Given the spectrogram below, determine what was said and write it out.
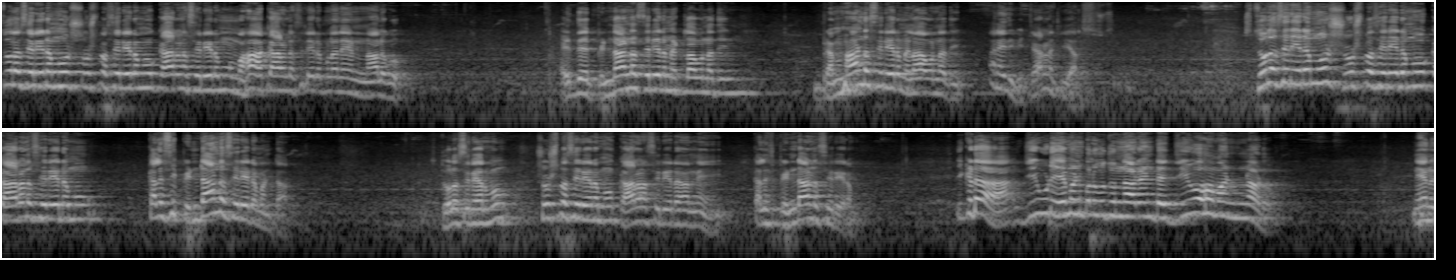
స్థూల శరీరము సూక్ష్మ శరీరము కారణ శరీరము మహాకారణ శరీరములు అనే నాలుగు. అయితే పిండాండ శరీరం ఎట్లా ఉన్నది? బ్రహ్మాండ శరీరం ఎలా ఉన్నది? అనేది విచారణ చేయాల్సి వస్తుంది. స్థూల శరీరము సూక్ష్మ శరీరము కారణ శరీరము కలిసి పిండాండ శరీరం అంటారు. స్థూల శరీరము సూక్ష్మ శరీరము కారణ శరీరాన్ని కలిసి పిండాండ శరీరం. ఇక్కడ జీవుడు ఏమని పలుకుతున్నాడంటే జీవోహం అంటున్నాడు. నేను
